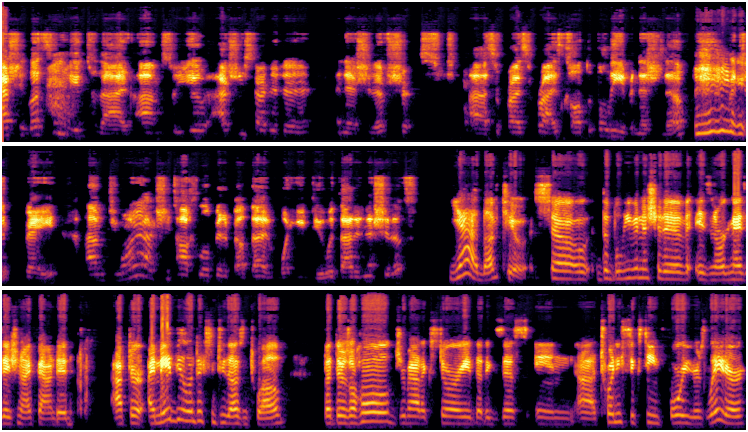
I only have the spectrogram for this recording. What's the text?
actually, let's look into that. Um, so you actually started a initiative, uh, surprise, surprise, called the Believe Initiative, which is great. Um, do you want to actually talk a little bit about that and what you do with that initiative? Yeah, I'd love to. So, the Believe Initiative is an organization I founded after I made the Olympics in 2012, but there's a whole dramatic story that exists in uh, 2016, four years later.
